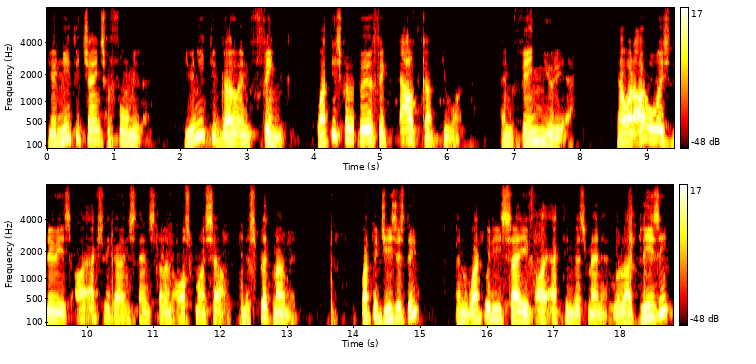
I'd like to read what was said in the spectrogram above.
you need to change the formula. You need to go and think what is the perfect outcome you want, and then you react. Now, what I always do is I actually go and stand still and ask myself in a split moment, what would Jesus do? And what would he say if I act in this manner? Will I please him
